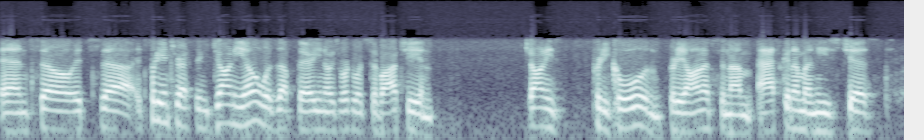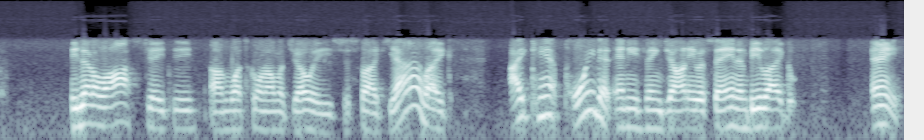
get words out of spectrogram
and so it's uh, it's pretty interesting. Johnny O was up there. You know, he's working with Savatgy, and Johnny's pretty cool and pretty honest. And I'm asking him, and he's just he's at a loss, JT, on what's going on with Joey. He's just like, yeah, like I can't point at anything Johnny was saying and be like, hey,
